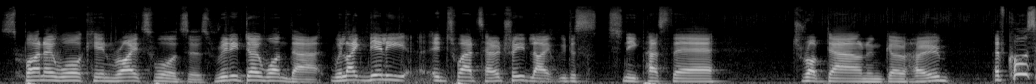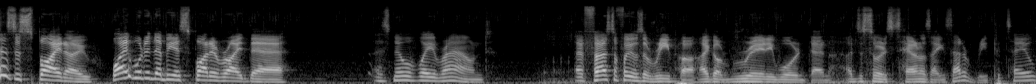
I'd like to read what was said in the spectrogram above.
Spino walking right towards us. Really don't want that. We're like nearly into our territory. Like we just sneak past there, drop down and go home. Of course there's a Spino. Why wouldn't there be a Spino right there? There's no way around. At first I thought it was a Reaper. I got really worried then. I just saw his tail and I was like, is that a Reaper tail?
